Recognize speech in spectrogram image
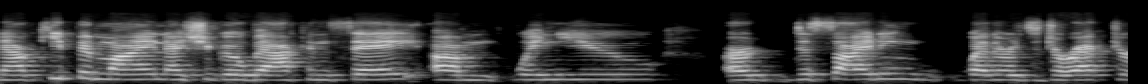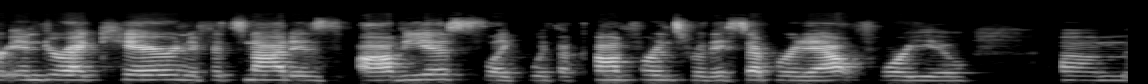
Now keep in mind, I should go back and say, um, when you are deciding whether it's direct or indirect care, and if it's not as obvious, like with a conference where they separate it out for you, um,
